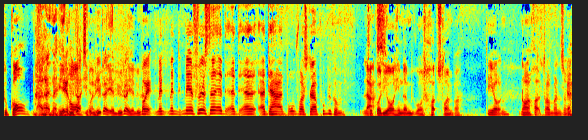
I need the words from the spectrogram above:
du går. Nej, nej, nej, jeg lytter, jeg mig lidt. lytter, jeg lytter, jeg lytter. Okay, men, men, men jeg føler stadig, at, at, at, at det har et brug for et større publikum, Lars. Jeg går lige over og henter vores holdstrømper. Det er i orden. Når holdstrømperne, som Ja.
